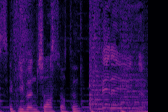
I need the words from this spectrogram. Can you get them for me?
tous. Et puis bonne chance surtout. Belle une.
